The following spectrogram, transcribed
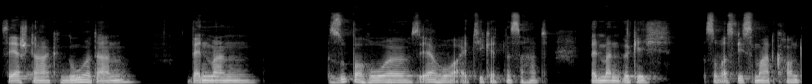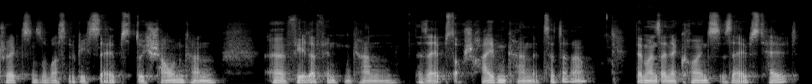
sehr stark nur dann, wenn man super hohe, sehr hohe IT-Kenntnisse hat, wenn man wirklich sowas wie Smart Contracts und sowas wirklich selbst durchschauen kann, äh, Fehler finden kann, selbst auch schreiben kann, etc. Wenn man seine Coins selbst hält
